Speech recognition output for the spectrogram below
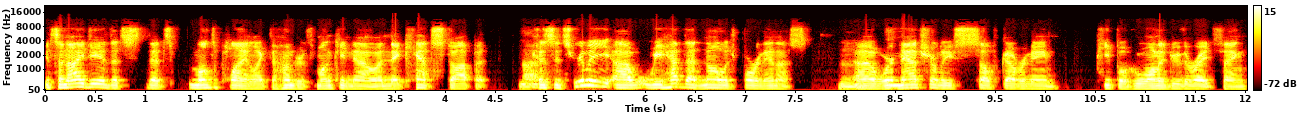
it's an idea that's that's multiplying like the hundredth monkey now, and they can't stop it no. because it's really uh, we have that knowledge born in us. Hmm. Uh, we're naturally self-governing people who want to do the right thing,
